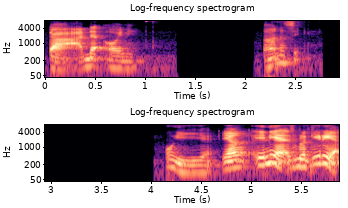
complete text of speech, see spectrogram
Gak ada. Oh ini. Mana sih? Oh iya. Yang ini ya sebelah kiri ya?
